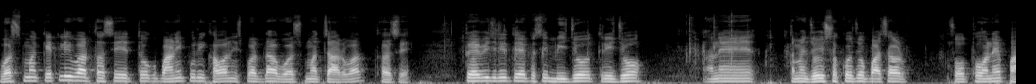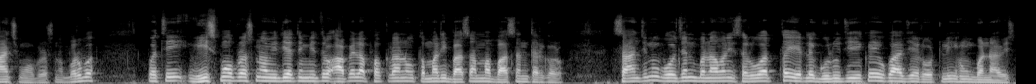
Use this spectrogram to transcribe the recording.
વર્ષમાં કેટલી વાર થશે? તો પાણીપુરી ખાવાની સ્પર્ધા વર્ષમાં ચાર વાર થશે. તો એવી જ રીતે પછી બીજો, ત્રીજો અને તમે જોઈ શકો છો પાછળ ચોથો અને પાંચમો પ્રશ્ન, બરાબર? પછી વીસમો પ્રશ્ન, વિદ્યાર્થી મિત્રો, આપેલા ફકરાનું તમારી ભાષામાં ભાષાંતર કરો. સાંજનું ભોજન બનાવવાની શરૂઆત થઈ એટલે ગુરુજીએ કહ્યું કે આજે રોટલી હું બનાવીશ.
